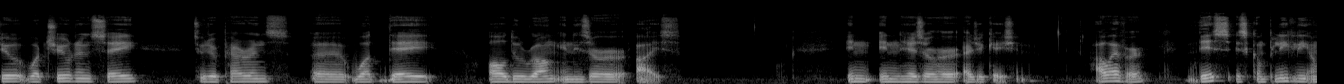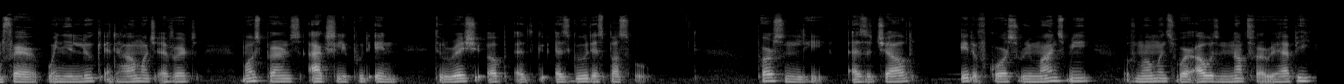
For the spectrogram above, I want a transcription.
what children say to their parents, uh, what they all do wrong in his or her eyes, in, in his or her education. However, this is completely unfair when you look at how much effort most parents actually put in to raise you up as, as good as possible. Personally, as a child, it of course reminds me of moments where I was not very happy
